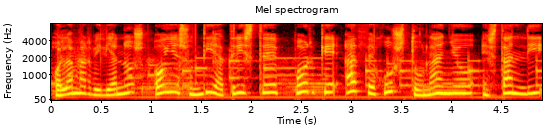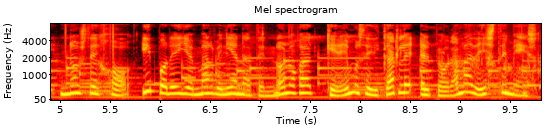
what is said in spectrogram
Hola Marvilianos, hoy es un día triste porque hace justo un año Stan Lee nos dejó y por ello en Marveliana Tecnóloga queremos dedicarle el programa de este mes.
